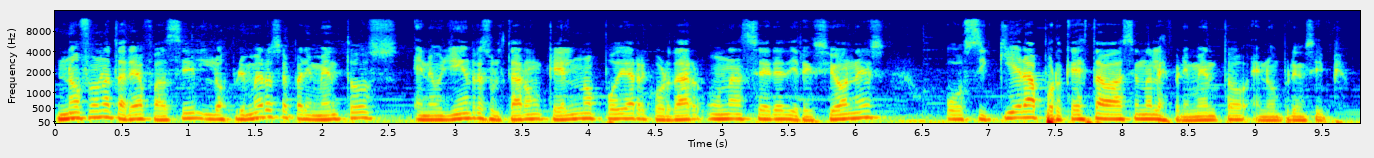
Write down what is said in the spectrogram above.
No fue una tarea fácil, los primeros experimentos en Eugene resultaron que él no podía recordar una serie de direcciones o siquiera por qué estaba haciendo el experimento en un principio.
